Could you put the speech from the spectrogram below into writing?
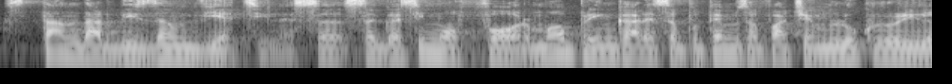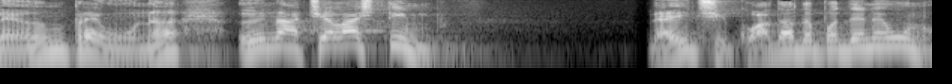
standardizăm viețile, să, să găsim o formă prin care să putem să facem lucrurile împreună în același timp. De aici și coada de pe DN1,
